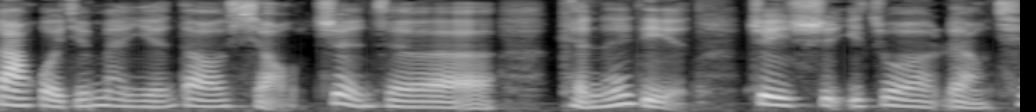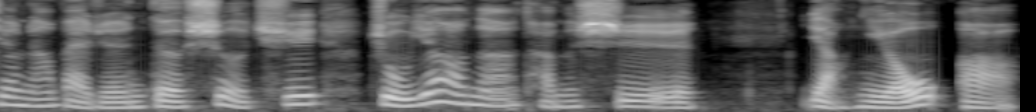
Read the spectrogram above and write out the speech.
大火已经蔓延到小镇这 Canadian，这是一座两千两百人的社区，主要呢，他们是。养牛啊，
